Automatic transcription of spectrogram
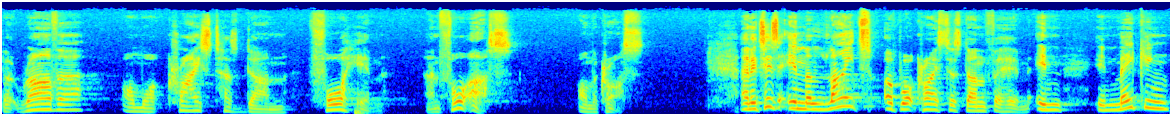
but rather on what Christ has done for him and for us on the cross. And it is in the light of what Christ has done for him, in, in making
